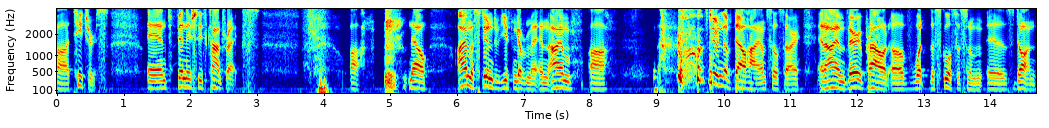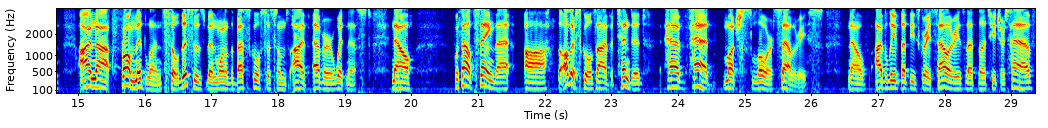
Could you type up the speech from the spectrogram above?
uh, teachers and finish these contracts. Uh, now, I'm a student of Youth and Government, and I'm uh, a student of Dow High. I'm so sorry, and I am very proud of what the school system is done. I'm not from Midland, so this has been one of the best school systems I've ever witnessed. Now, without saying that, uh, the other schools I've attended have had much lower salaries. Now, I believe that these great salaries that the teachers have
